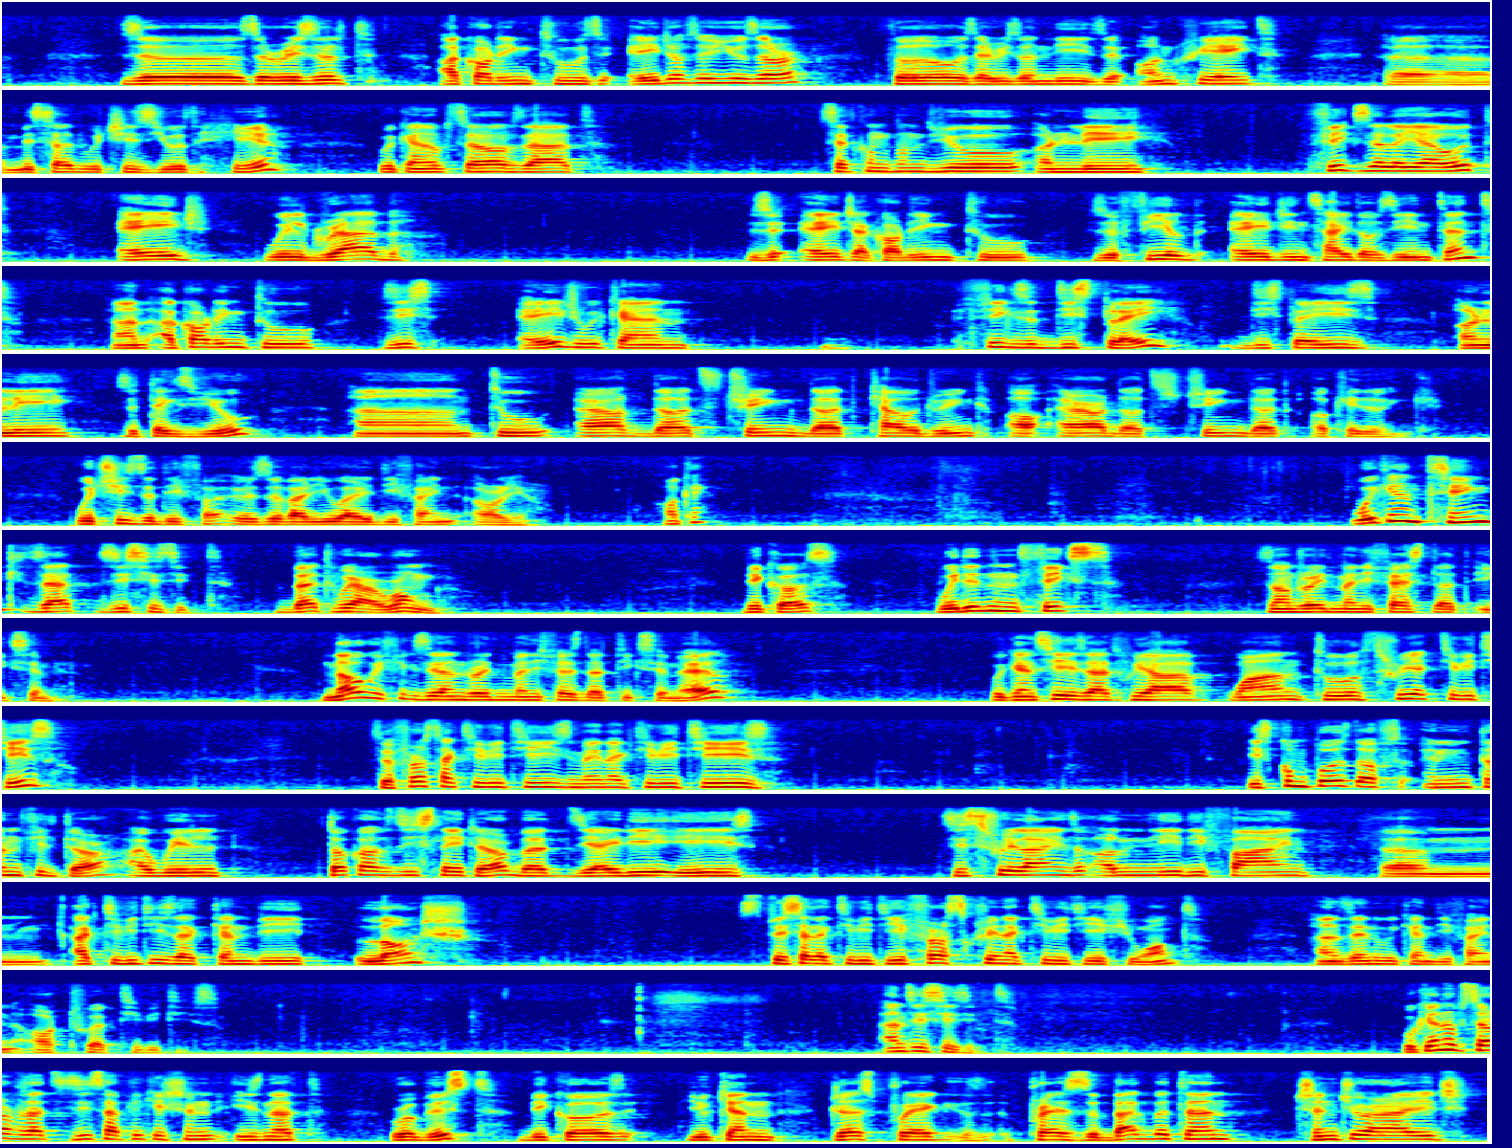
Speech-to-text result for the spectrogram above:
the, the result according to the age of the user. So there is only the onCreate uh, method which is used here. We can observe that set content view only fix the layout, age will grab the age according to the field age inside of the intent. And according to this age, we can fix the display. Display is only the text view and to r.string.cowdrink or r.string.okdrink, which is the, uh, the value I defined earlier. Okay? We can think that this is it, but we are wrong because we didn't fix the Android manifest.xml. Now we fix the Android manifest.xml. We can see that we have one, two, three activities. The first activities, main activities, is composed of an intent filter. I will talk of this later, but the idea is these three lines only define um, activities that can be launch, special activity, first screen activity if you want, and then we can define our two activities. And this is it. We can observe that this application is not robust because you can just pre press the back button, change your age,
